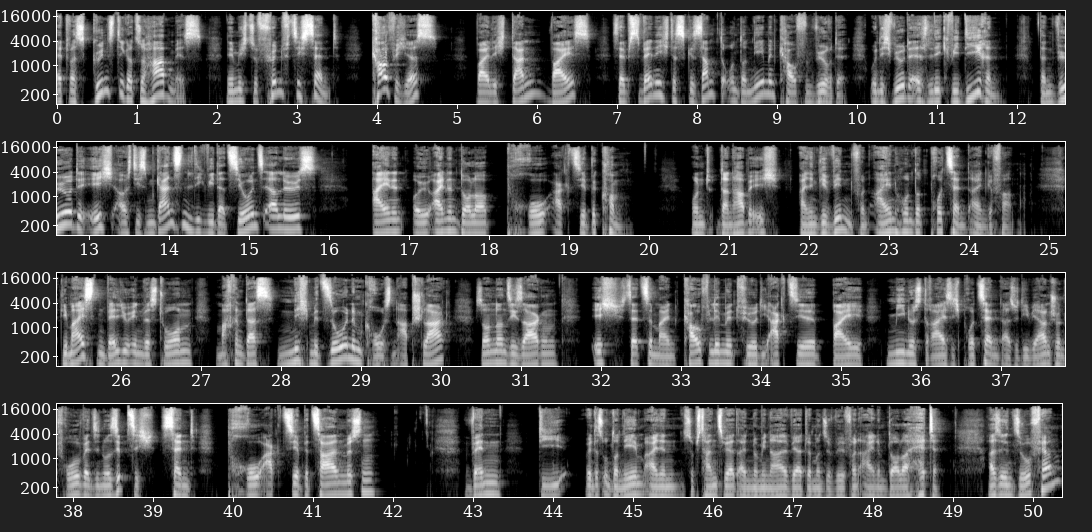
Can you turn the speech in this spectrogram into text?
etwas günstiger zu haben ist, nämlich zu 50 Cent, kaufe ich es, weil ich dann weiß, selbst wenn ich das gesamte Unternehmen kaufen würde und ich würde es liquidieren, dann würde ich aus diesem ganzen Liquidationserlös einen, einen Dollar pro Aktie bekommen. Und dann habe ich einen Gewinn von 100 Prozent eingefahren. Die meisten Value-Investoren machen das nicht mit so einem großen Abschlag, sondern sie sagen, ich setze mein Kauflimit für die Aktie bei minus 30 Prozent. Also die wären schon froh, wenn sie nur 70 Cent pro Aktie bezahlen müssen, wenn die, wenn das Unternehmen einen Substanzwert, einen Nominalwert, wenn man so will, von einem Dollar hätte. Also insofern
